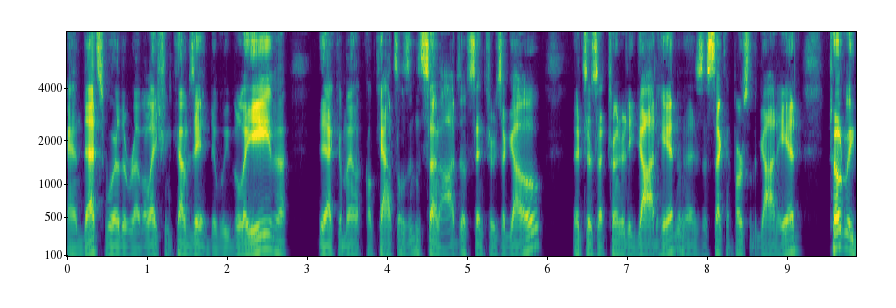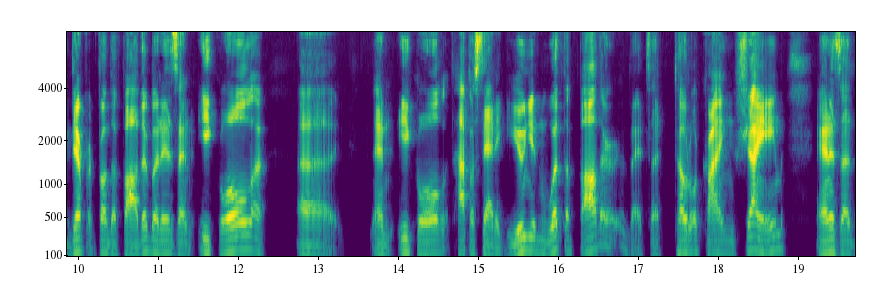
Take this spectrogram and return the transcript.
And that's where the revelation comes in. Do we believe the ecumenical councils and synods of centuries ago? It's just a Trinity Godhead, and there's a second person of the Godhead, totally different from the Father, but is an equal, uh, an equal hypostatic union with the Father. That's a total crying shame, and is a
